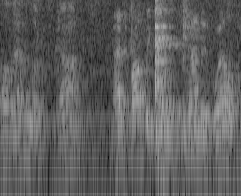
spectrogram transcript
Oh, that looks done. That's probably close to done as well.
